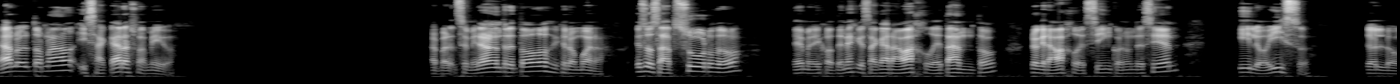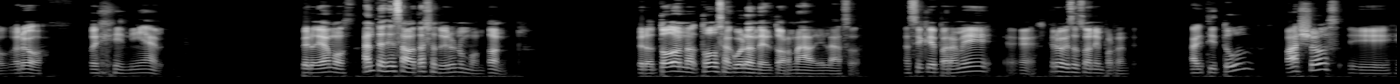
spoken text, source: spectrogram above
pegarlo del tornado y sacar a su amigo. Se miraron entre todos y dijeron, bueno, eso es absurdo. Él me dijo, tenés que sacar abajo de tanto. Creo que era abajo de 5 en un de 100. Y lo hizo. Lo logró. Fue genial. Pero digamos, antes de esa batalla tuvieron un montón. Pero todos, todos se acuerdan del tornado y el lazo. Así que para mí, eh, creo que esos son importantes. Actitud, fallos y,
